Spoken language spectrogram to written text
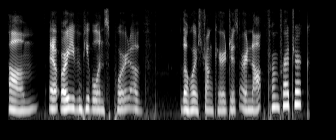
um, or even people in support of the horse-drawn carriages, are not from Frederick.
